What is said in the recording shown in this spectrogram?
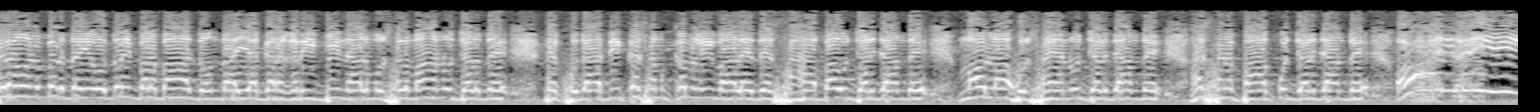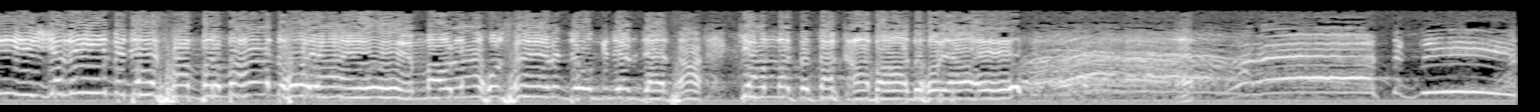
فراؤن بڑھتا ہی ادو ہی برباد ہوتا ہے۔ اگر غریبی نال مسلمان اجڑ دے، تے خدا دی قسم کملی والے دے صحابہ اجڑ جاندے، مولا حسین اجڑ جاندے، حسن پاک اجڑ جاندے۔ او نہیں، یزید جیسا برباد ہویا ہے۔ مولا حسین جو جیسا قیامت تک آباد ہویا ہے۔ تکبیر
